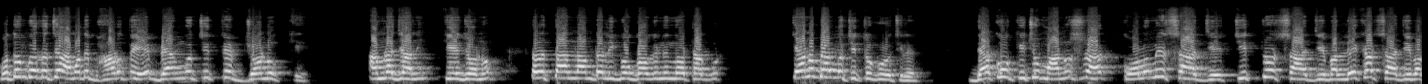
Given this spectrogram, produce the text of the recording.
প্রথম কথা হচ্ছে আমাদের ভারতে ব্যঙ্গচিত্রের জনক কে? আমরা জানি কে জনক। তাহলে তার নামটা লিখব গগনেন্দ্রনাথ ঠাকুর। কেন ব্যঙ্গচিত্র করেছিলেন? দেখো, কিছু মানুষরা কলমের সাহায্যে, চিত্রর সাহায্যে বা লেখার সাহায্যে বা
